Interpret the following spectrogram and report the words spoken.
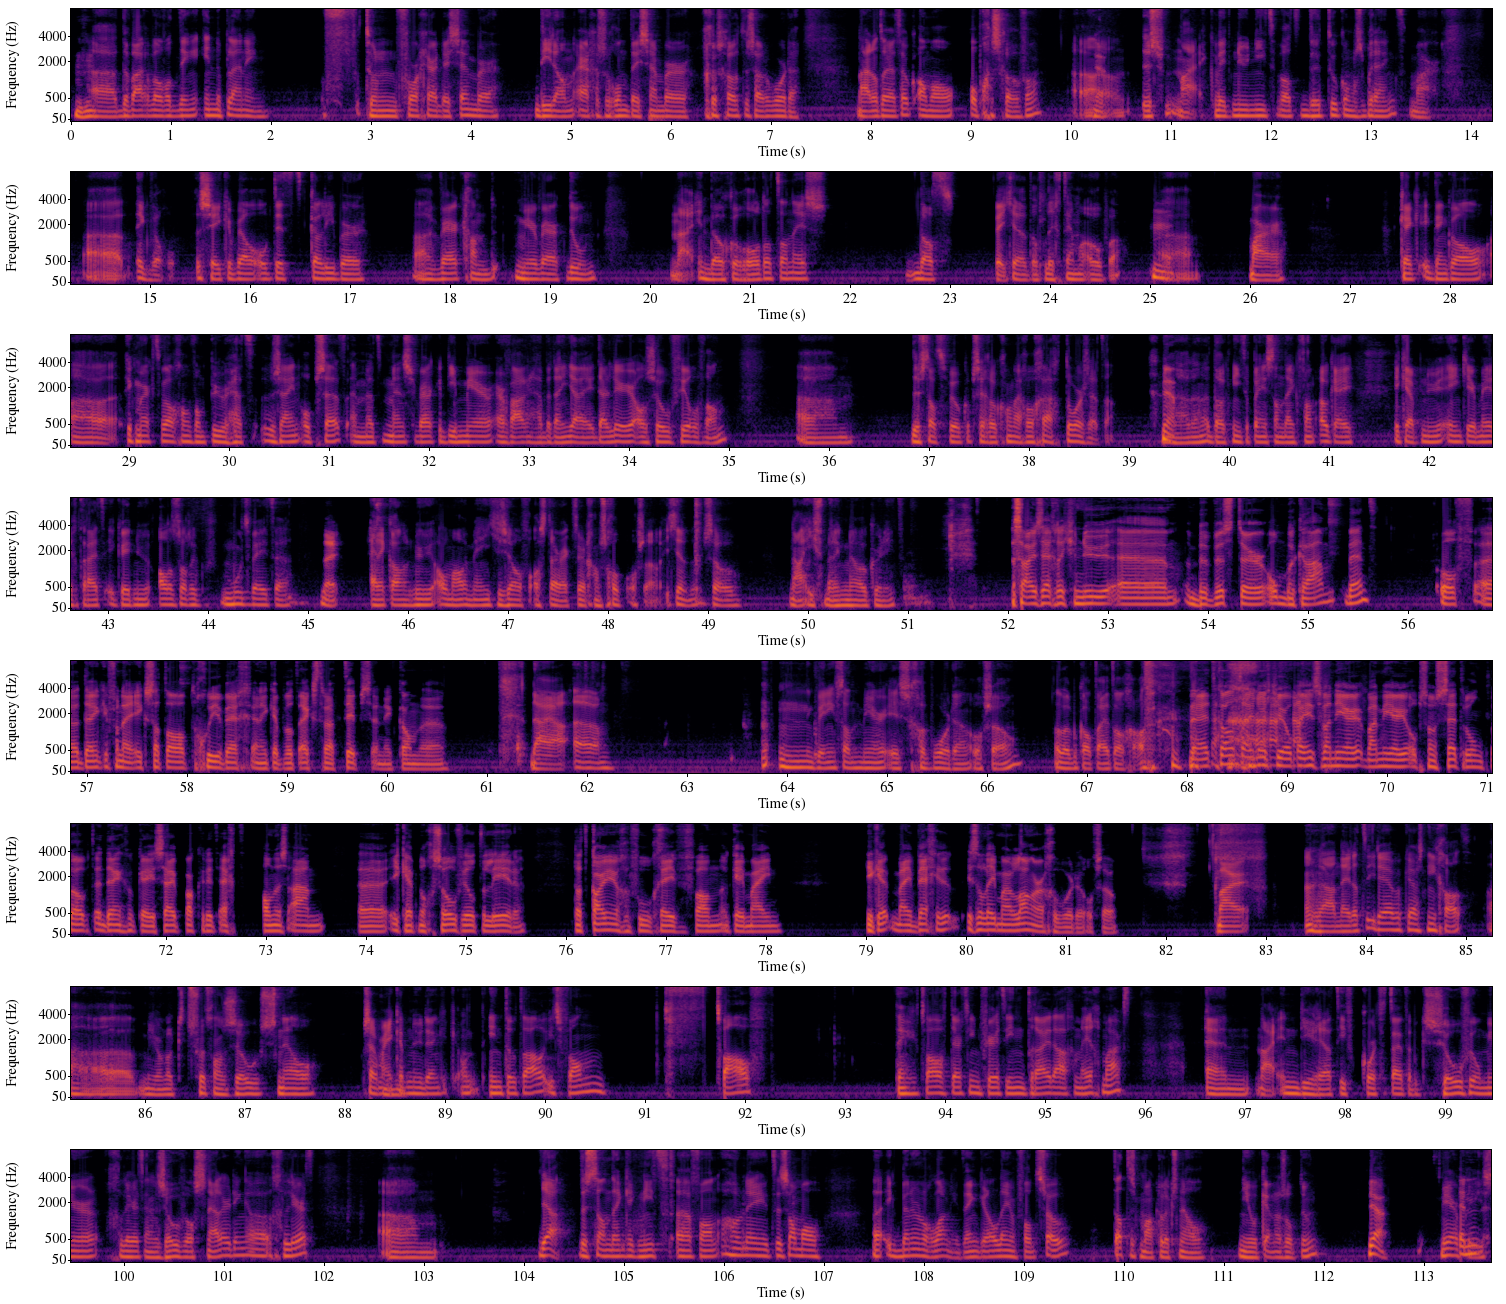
Mhm. er waren wel wat dingen in de planning toen vorig jaar december, die dan ergens rond december geschoten zouden worden. Nou, dat werd ook allemaal opgeschoven. Dus nou, ik weet nu niet wat de toekomst brengt. Maar ik wil zeker wel op dit kaliber werk gaan, meer werk doen. Nou, in welke rol dat dan is, dat, weet je, dat ligt helemaal open. Hmm. maar kijk, ik denk wel, ik merkte wel gewoon van puur het zijn opzet en met mensen werken die meer ervaring hebben dan jij. Daar leer je al zoveel van. Um, dus dat wil ik op zich ook gewoon echt wel graag doorzetten. Ja. Uh, dat ik niet opeens dan denk van oké, ik heb nu één keer meegedraaid. Ik weet nu alles wat ik moet weten. Nee. En ik kan het nu allemaal in mijn eentje zelf als director gaan schoppen of zo. Weet je, zo naïef ben ik nou ook weer niet. Zou je zeggen dat je nu uh, bewuster onbekwaam bent? Of uh, denk je van nee, ik zat al op de goede weg en ik heb wat extra tips en ik kan. Uh... Nou ja, um, ik weet niet of dat meer is geworden of zo. Dat heb ik altijd al gehad. Nee, het kan zijn dat je opeens wanneer, wanneer je op zo'n set rondloopt en denkt: oké, zij pakken dit echt anders aan. Uh, ik heb nog zoveel te leren. Dat kan je een gevoel geven van: oké, mijn, ik heb, mijn weg is alleen maar langer geworden of zo. Maar. Ja, nee, dat idee heb ik juist niet gehad. Uh, meer omdat ik het soort van zo snel. Zeg maar, ik mhm. heb nu denk ik in totaal iets van 12, denk ik 12, 13, 14 draaidagen meegemaakt. En nou, in die relatief korte tijd heb ik zoveel meer geleerd en zoveel sneller dingen geleerd. Ehm, ja, dus dan denk ik niet uh, van, oh nee, het is allemaal, uh, ik ben er nog lang niet. Denk ik alleen van, zo, dat is makkelijk snel nieuwe kennis opdoen. Ja. Meer en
